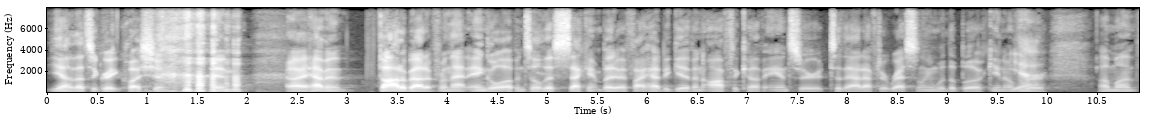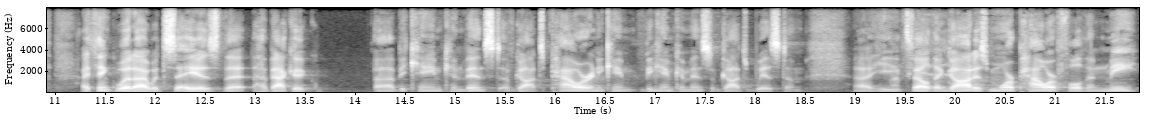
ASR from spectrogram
Yeah, that's a great question. and I haven't thought about it from that angle up until this second, but if I had to give an off the cuff answer to that after wrestling with the book, you know, Yeah. for a month, I think what I would say is that Habakkuk uh, became convinced of God's power and he came, became convinced of God's wisdom. Uh, he felt that God is more powerful than me,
